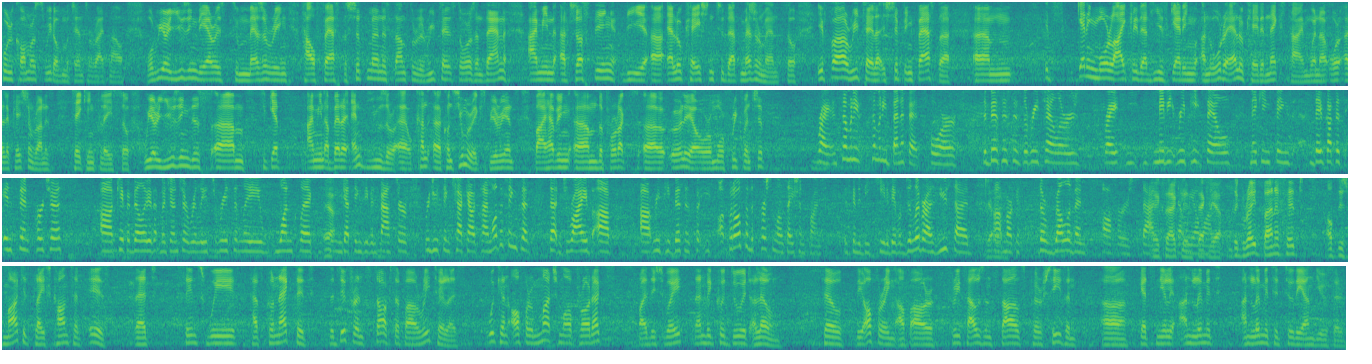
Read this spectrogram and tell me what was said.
full commerce suite of Magento right now. What we are using there is to measuring how fast the shipment is done through the retail stores and then, I mean, adjusting the uh, allocation to that measurement. So if a retailer is shipping faster, um, it's getting more likely that he's getting an order allocated next time when an allocation run is taking place. So we are using this um, to get I mean, a better end user, uh, con uh, consumer experience by having um, the products uh, earlier or a more frequent shipped. Right, and so many, so many benefits for the businesses, the retailers, right? Maybe repeat sales, making things, they've got this instant purchase, uh, capability that Magento released recently, one click, yeah. so you can get things even faster, reducing checkout time, all the things that, that drive up uh, repeat business, but, uh, but also the personalization front is going to be key to be able to deliver, as you said, yeah. uh, Marcus, the relevant offers that, exactly, that we exactly. Yeah. The great benefit of this marketplace concept is that since we have connected the different stocks of our retailers, we can offer much more products by this way, then we could do it alone. So the offering of our 3,000 styles per season uh, gets nearly unlimited, unlimited to the end user.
